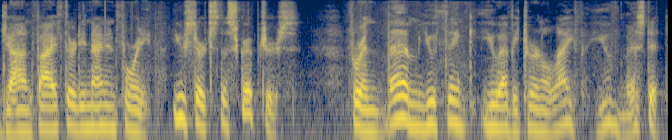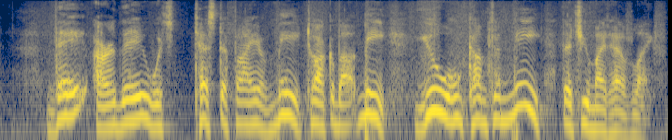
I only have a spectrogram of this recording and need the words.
John 5 39 and 40. You search the scriptures for in them you think you have eternal life. You've missed it. They are they which testify of me, talk about me. You won't come to me that you might have life.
